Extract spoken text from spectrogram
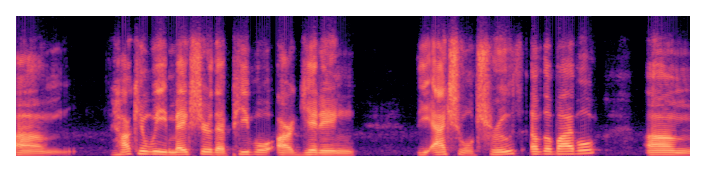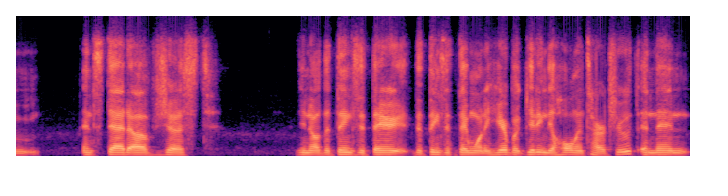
um how can we make sure that people are getting the actual truth of the bible um instead of just you know the things that they the things that they want to hear but getting the whole entire truth and then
